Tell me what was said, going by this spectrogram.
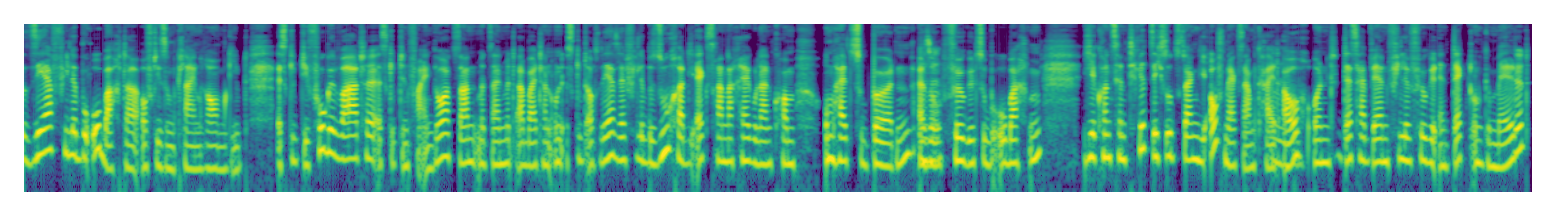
sehr viele Beobachter auf diesem kleinen Raum gibt. Es gibt die Vogelwarte, es gibt den Verein Jordsand mit seinen Mitarbeitern und es gibt auch sehr, sehr viele Besucher, die extra nach Helgoland kommen, um halt zu birden, also mhm. Vögel zu beobachten. Hier konzentriert sich sozusagen die Aufmerksamkeit mhm. auch und deshalb werden viele Vögel entdeckt und gemeldet.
